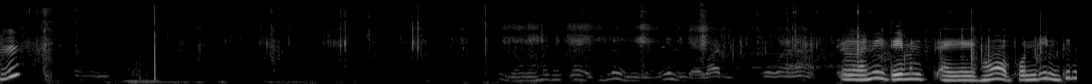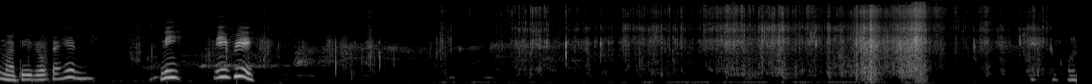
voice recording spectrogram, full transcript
หืม เราไม่ได้แก้ที่เลยนี่เล่นเดี๋ยวว่า เดี๋ยวว่าเออ นี่ที่มันไอ้ห่อพ้นดินขึ้นมาที่เราจะเห็นไหมนี่ นี่พี่ ทุกคน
